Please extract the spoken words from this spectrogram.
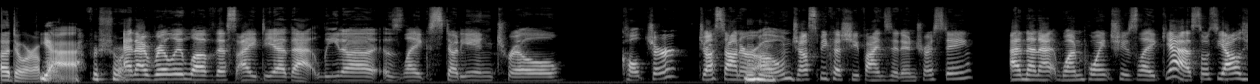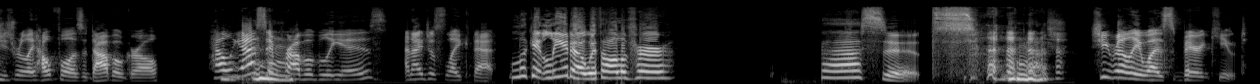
Adorable. yeah. For sure. And I really love this idea that Leeta is like studying Trill culture just on her Mhm. own, just because she finds it interesting. And then at one point she's like, Yeah, sociology is really helpful as a Dabo girl. Hell yes, it Mhm. probably is. And I just like that. Look at Leeta with all of her facets. She really was very cute.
